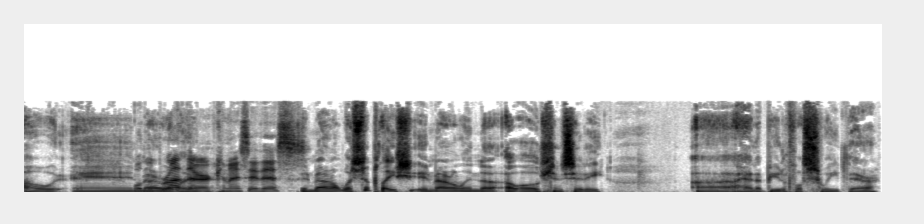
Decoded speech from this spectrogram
oh in well, the Maryland. brother. Can I say this? In Maryland, what's the place in Maryland? Uh, oh, Ocean City. Uh, I had a beautiful suite there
